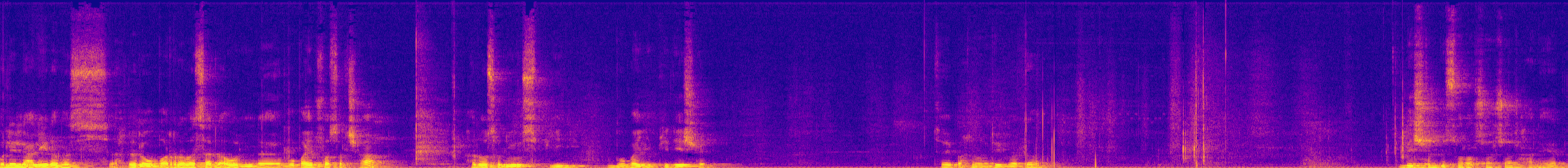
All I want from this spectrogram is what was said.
كل اللي علينا بس إحنا لو برا مثلا أو الموبايل فصل شحن هنوصل USB يشحن زي ما إحنا واخدين برا بيشحن بسرعة charger حاليا.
